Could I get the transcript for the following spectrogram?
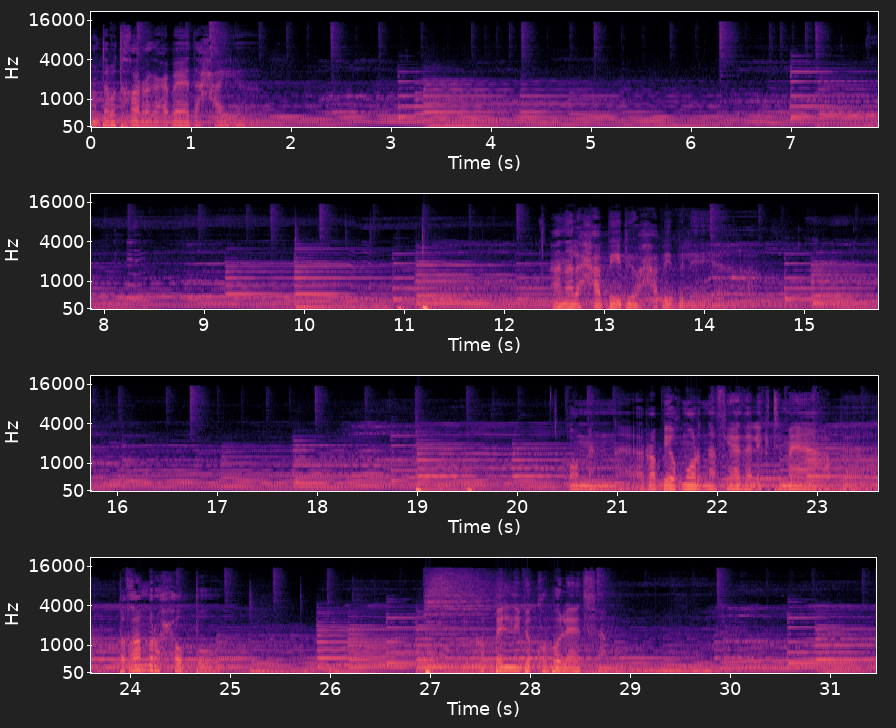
وانت بتخرج عبادة حية. أنا لحبيبي وحبيبي ليا ومن الرب يغمرنا في هذا الاجتماع بغمر حبه. يقبلني بقبلات فمه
